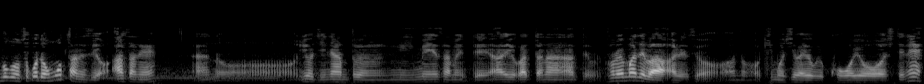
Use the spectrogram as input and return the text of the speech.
僕もそこで思ったんですよ、朝ね。あの、4時何分に目覚めて、ああ、よかったなって、それまでは、あれですよ、あの、気持ちがよく高揚してね、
